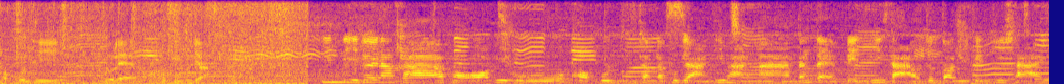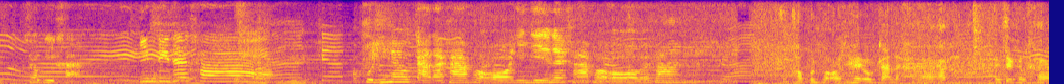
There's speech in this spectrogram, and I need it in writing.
ขอบคุณที่ดูแลทุกสิ่งทุกอย่างยินดีด้วยนะคะผอพี่อูขอบคุณสำหรับทุกอย่างที่ผ่านมา ตั้งแต่เป็นพี่สาวจนตอนนี้เป็นพี่ชายโชคดีค่ะ ยินดีด้วยค่ะ ขอบคุณที่ให้โอกาสนะคะ พอยินดีด้วยนะคะ พอบ๊ายบายขอบคุณพอที่ให้โอกาสนะคะให้เจอกันค่ะ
